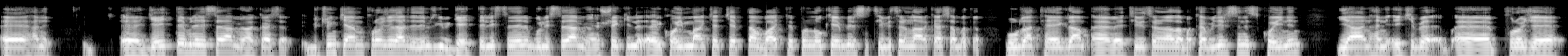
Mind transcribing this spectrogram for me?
E, hani e, Gate'de bile listelenmiyor arkadaşlar. Bütün kendi projeler dediğimiz gibi Gate'de listelenir bu listelenmiyor. Yani şu şekilde e, CoinMarketCap'ten white paper'ını okuyabilirsiniz. Twitter'ına arkadaşlar bakın. Buradan Telegram e, ve Twitter'ına da bakabilirsiniz coin'in. Yani hani ekibe, e, projeye,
